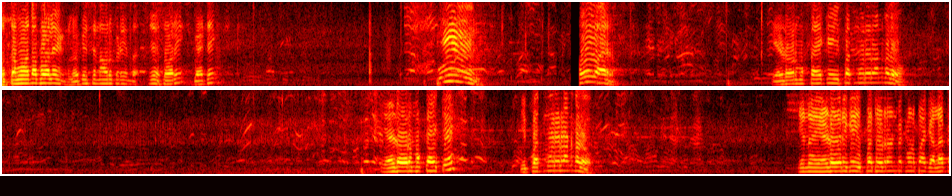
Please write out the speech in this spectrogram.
ಉತ್ತಮವಾದ ಬೌಲಿಂಗ್ ಲೊಕೇಶನ್ ಅವ್ರ ಕಡೆಯಿಂದ. ಏ ಸಾರಿ ಬ್ಯಾಟಿಂಗ್ ಓವರ್ ಎರಡು ಓವರ್ ಮುಕ್ತಾಯಕ್ಕೆ ಇಪ್ಪತ್ಮೂರು ರನ್ಗಳು. ಎರಡು ಓವರ್ ಮುಕ್ತಾಯಕ್ಕೆ ಇಪ್ಪತ್ಮೂರು ರನ್ಗಳು. ಇನ್ನು ಎರಡು ಓವರಿಗೆ ಇಪ್ಪತ್ತೇಳು ರನ್ ಬೇಕು ನೋಡಪ್ಪ ಗೆಲ್ಲಕ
